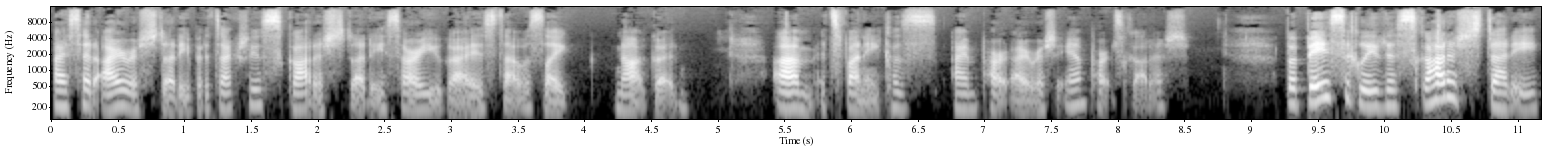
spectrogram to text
I said Irish study, but it's actually a Scottish study. Sorry, you guys. That was like not good. Um, it's funny because I'm part Irish and part Scottish. But basically, the Scottish study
